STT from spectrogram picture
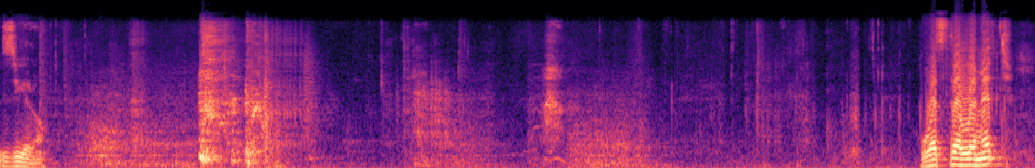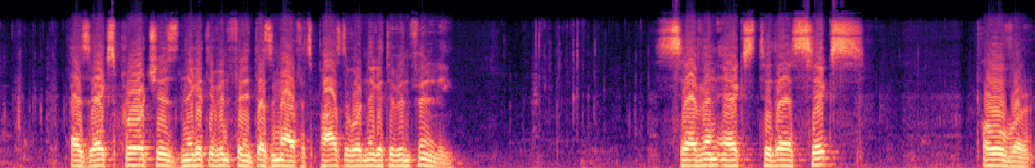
0. What's the limit? As x approaches negative infinity, doesn't matter if it's positive or negative infinity. 7x to the 6 over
